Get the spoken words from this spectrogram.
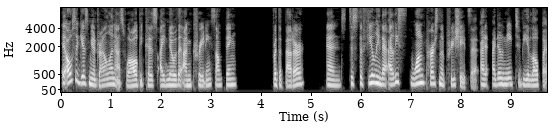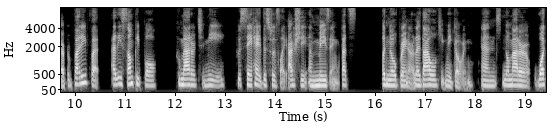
it also gives me adrenaline as well because I know that I'm creating something for the better. And just the feeling that at least one person appreciates it. I, I don't need to be loved by everybody, but at least some people who matter to me who say, hey, this was like actually amazing. That's a no brainer. Like that will keep me going. And no matter what,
